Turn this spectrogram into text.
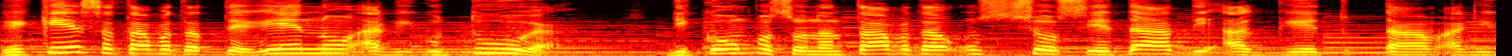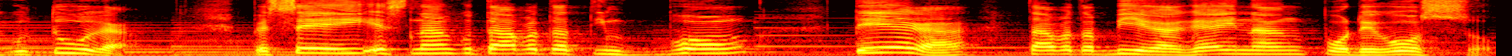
Riqueza estava da terreno, agricultura. De composto não estava da uma sociedade de agricultura. Pensei, esse não estava da bom terra, estava bira reinang poderoso.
